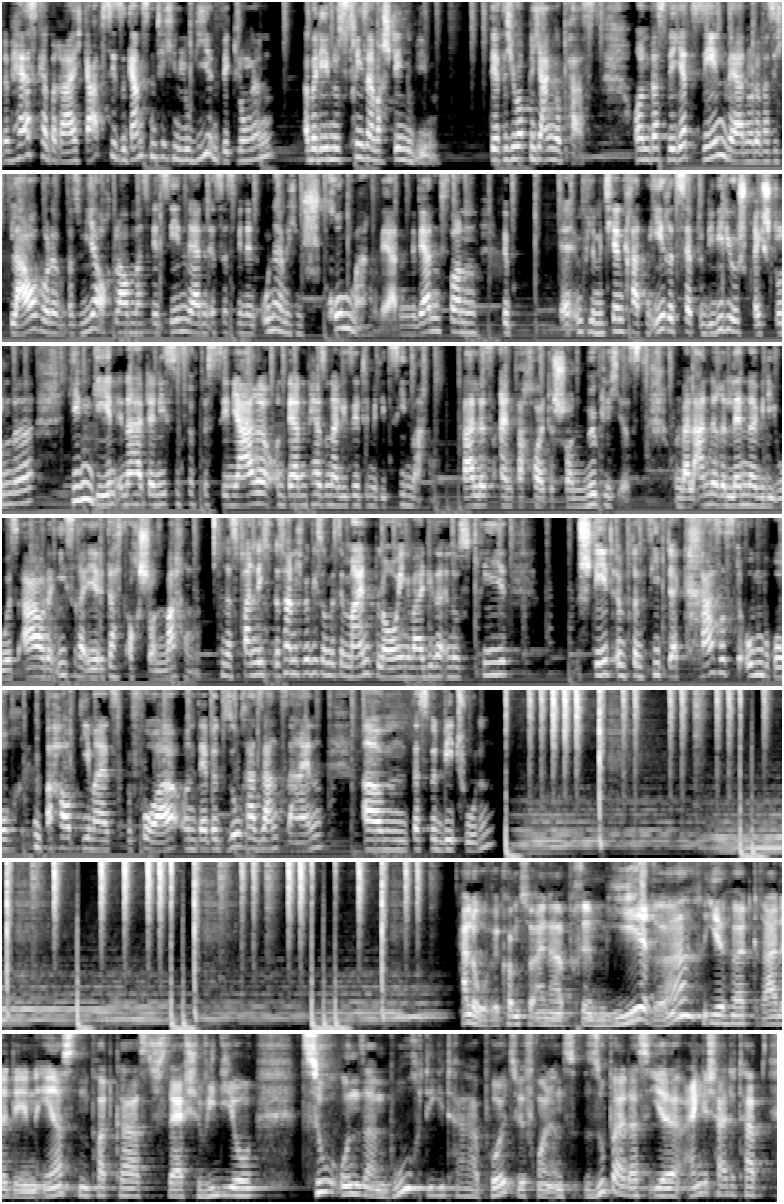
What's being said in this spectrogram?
Und im Healthcare-Bereich gab es diese ganzen Technologieentwicklungen, aber die Industrie ist einfach stehen geblieben. Die hat sich überhaupt nicht angepasst. Und was wir jetzt sehen werden, oder was ich glaube, oder was wir auch glauben, was wir jetzt sehen werden, ist, dass wir einen unheimlichen Sprung machen werden. Wir werden von, wir äh, implementieren gerade ein E-Rezept und die Videosprechstunde hingehen innerhalb der nächsten fünf bis zehn Jahre und werden personalisierte Medizin machen, weil es einfach heute schon möglich ist und weil andere Länder wie die USA oder Israel das auch schon machen. Und das fand ich, das fand ich wirklich so ein bisschen mindblowing, weil dieser Industrie steht im Prinzip der krasseste Umbruch überhaupt jemals bevor und der wird so rasant sein, ähm, das wird wehtun. Hallo, willkommen zu einer Premiere. Ihr hört gerade den ersten Podcast slash Video zu unserem Buch Digitaler Puls. Wir freuen uns super, dass ihr eingeschaltet habt.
